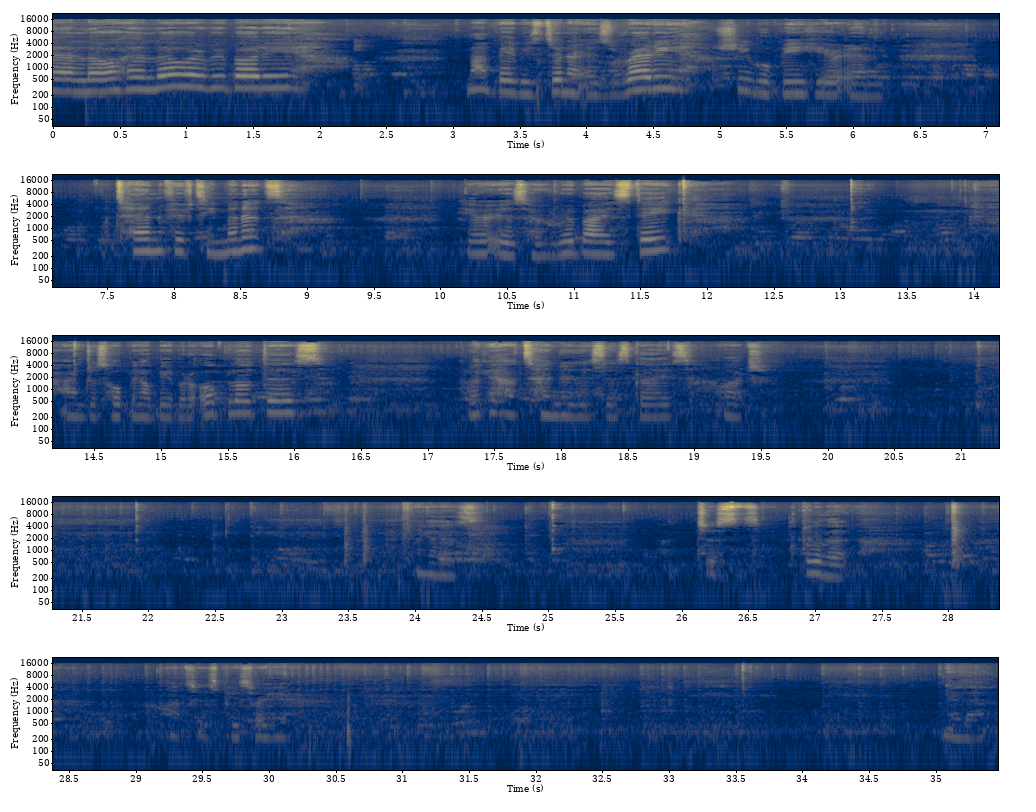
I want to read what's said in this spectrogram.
Hello, hello everybody. My baby's dinner is ready. She will be here in 10 15 minutes. Here is her ribeye steak. I'm just hoping I'll be able to upload this. Look at how tender this is, guys. Watch. Look at this. Just look at that. Watch this piece right here. Look at that.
